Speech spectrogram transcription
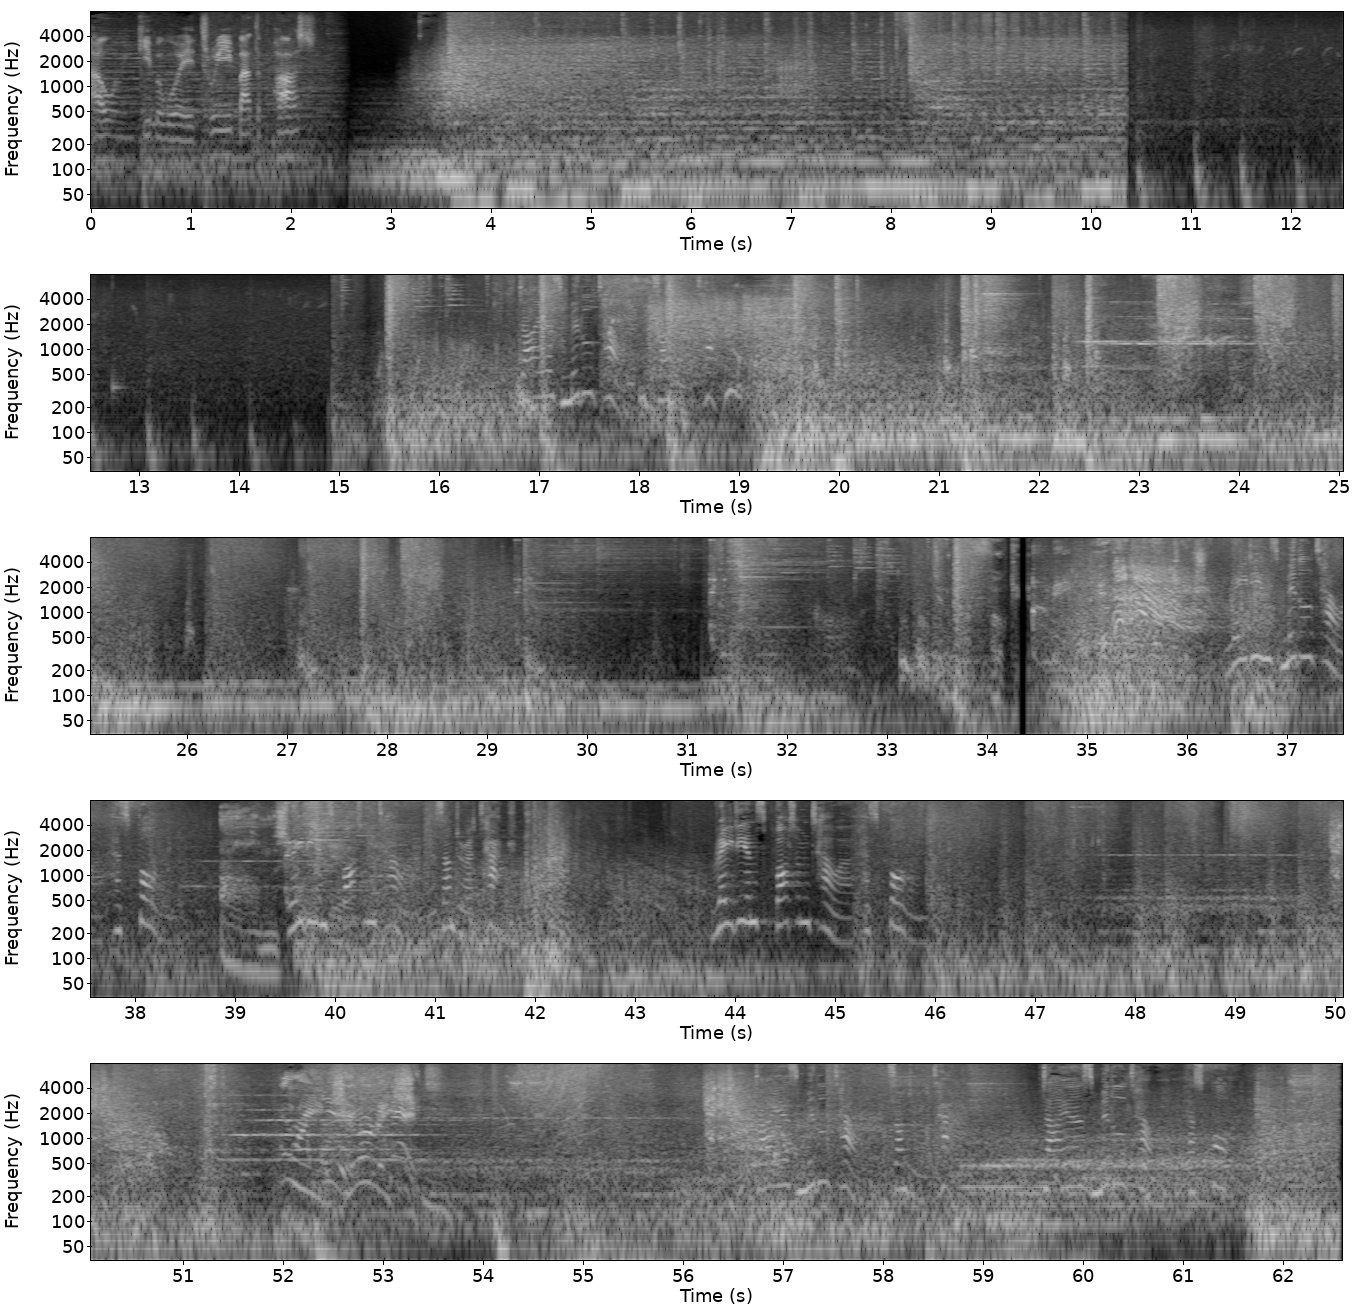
I will give away three battle pass. Dire's middle tower fallen. arms. Radiant's bottom tower is under attack. Radiant's bottom tower has fallen. Regeneration. Dire's middle tower is under attack. Dire's middle tower has fallen.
